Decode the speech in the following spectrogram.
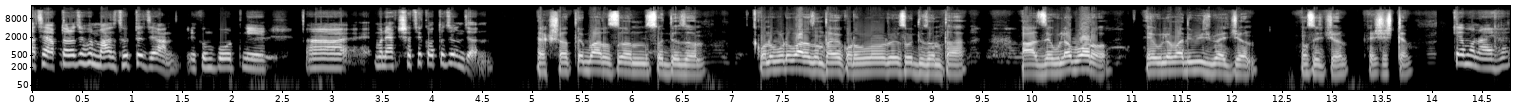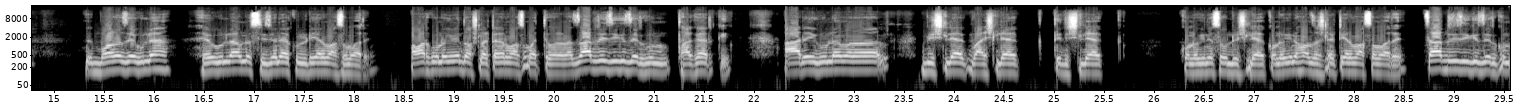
আচ্ছা আপনারা যখন মাছ ধরতে যান এরকম বোট নিয়ে মানে একসাথে কতজন যান? একসাথে বারো জন চোদ্দ জন। কোনো বড় বারো জন থাকে কোনো বড় চোদ্দ জন থাকে। আর যেগুলা বড় এগুলো মাঝে বিশ বাইশ জন পঁচিশ জন এই সিস্টেম কেমন আয় হয়? বড় যেগুলা সেগুলো আপনার সিজনে এক কোটি টাকার মাছও মারে। আমার কোনো কিনে দশ লাখ টাকার মাছ মারতে পারে না। যার রিজিকে যেরকম থাকে আর কি। আর এগুলো মানে বিশ লাখ বাইশ লাখ তিরিশ লাখ কোনো কিনে চল্লিশ লাখ কোনো কিনে পঞ্চাশ লাখ টাকার মাছও মারে। যার রিজিকে যেরকম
